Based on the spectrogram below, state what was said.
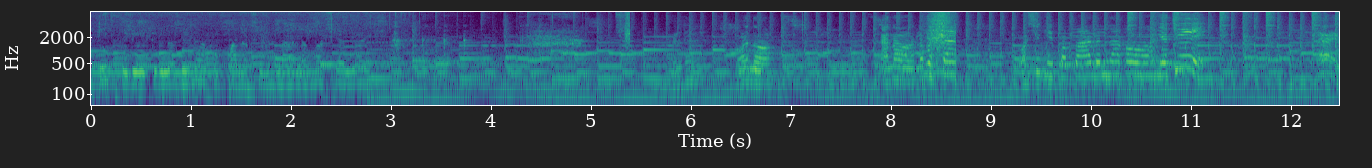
Ito, tinitingnan nila kung paano sila lalabas yan, guys. Wala. O, ano? Ano, labas na. O sige, papaalam na ako. Yachi! Guys,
